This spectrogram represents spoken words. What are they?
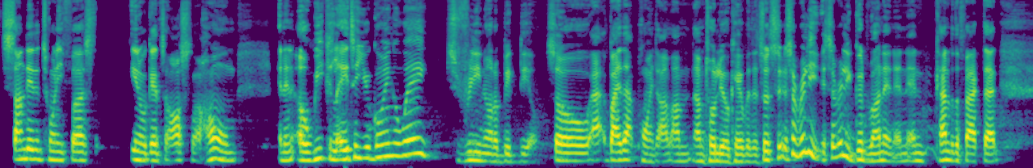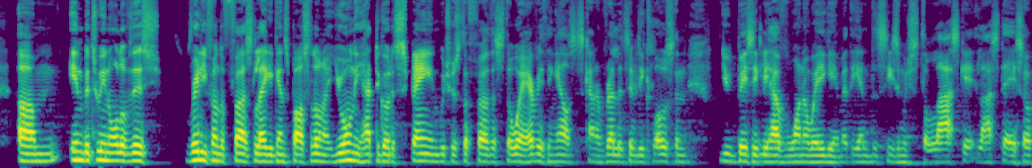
Sunday the twenty first, you know, against Arsenal at home, and then a week later you're going away, it's really not a big deal. So uh, by that point, I'm I'm I'm totally okay with it. So it's it's a really it's a really good run in, and and kind of the fact that um in between all of this really from the first leg against Barcelona, you only had to go to Spain, which was the furthest away. Everything else is kind of relatively close, and you basically have one away game at the end of the season, which is the last game, last day. So,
